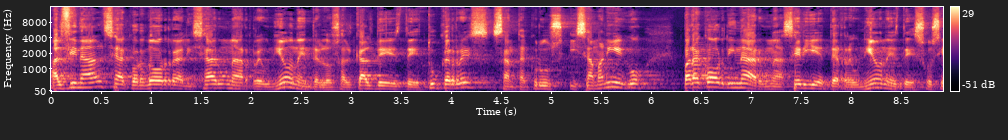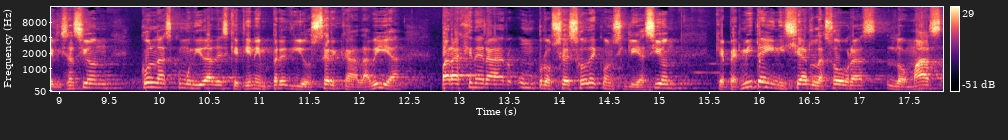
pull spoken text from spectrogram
Al final se acordó realizar una reunión entre los alcaldes de Túquerres, Santa Cruz y Samaniego para coordinar una serie de reuniones de socialización con las comunidades que tienen predios cerca a la vía para generar un proceso de conciliación que permita iniciar las obras lo más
